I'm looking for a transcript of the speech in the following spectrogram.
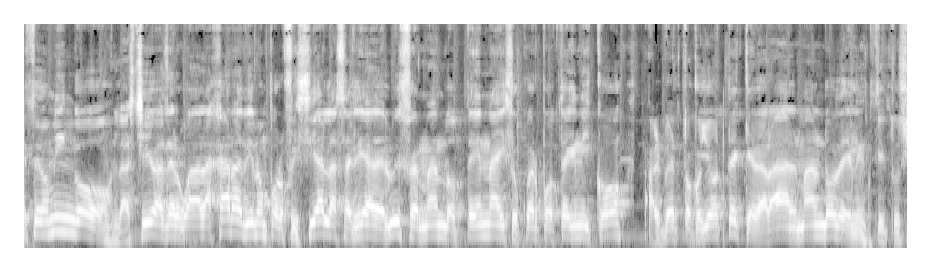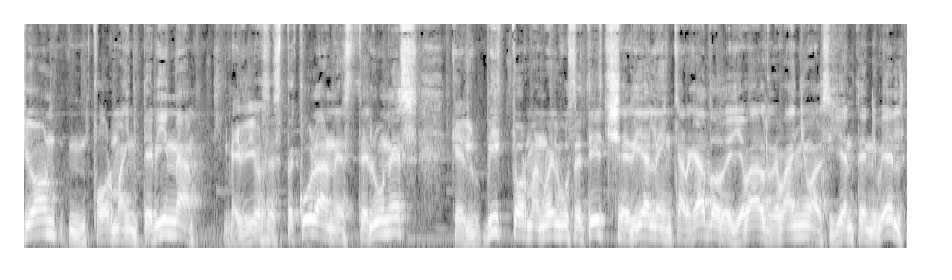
Este domingo, las Chivas del Guadalajara dieron por oficial la salida de Luis Fernando Tena y su cuerpo técnico, Alberto Coyote, quedará al mando de la institución en forma interina. Medios especulan este lunes que el Víctor Manuel Bucetich sería el encargado de llevar al rebaño al siguiente nivel.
